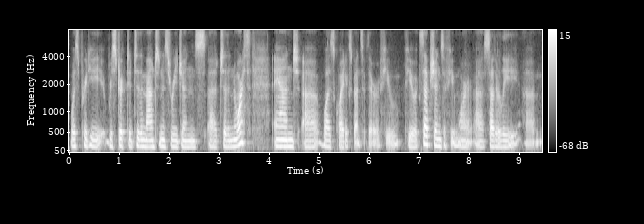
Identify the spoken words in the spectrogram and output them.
was pretty restricted to the mountainous regions uh, to the north and uh, was quite expensive. There are a few, few exceptions, a few more uh, southerly um,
